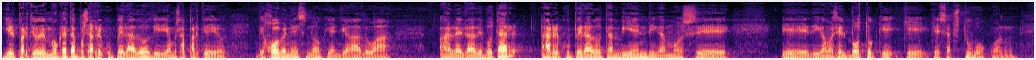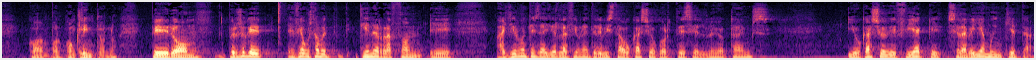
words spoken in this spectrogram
y el Partido Demócrata pues ha recuperado, diríamos, aparte de, jóvenes, ¿no? Que han llegado a, a, la edad de votar, ha recuperado también, digamos, eh, eh, digamos, el voto que, que, se abstuvo con, con, con Clinton, ¿no? Pero, pero eso que decía Gustavo, tiene razón. Eh, ayer o antes de ayer le hacía una entrevista a Ocasio Cortés en el New York Times y Ocasio decía que se la veía muy inquieta,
